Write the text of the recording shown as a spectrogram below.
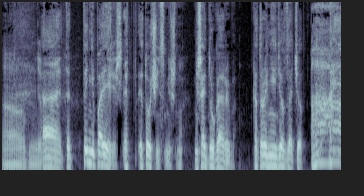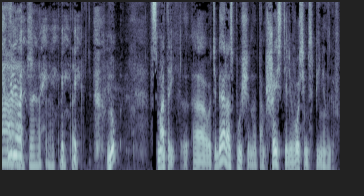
А, а ты, ты не поверишь, это, это очень смешно. Мешает другая рыба который не идет в зачет. Понимаешь? Ну, смотри, а, у тебя распущено там 6 или 8 спиннингов.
